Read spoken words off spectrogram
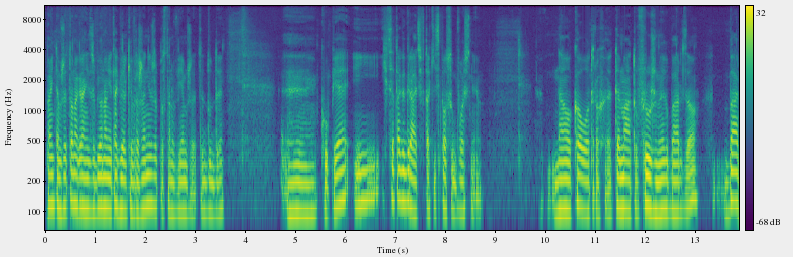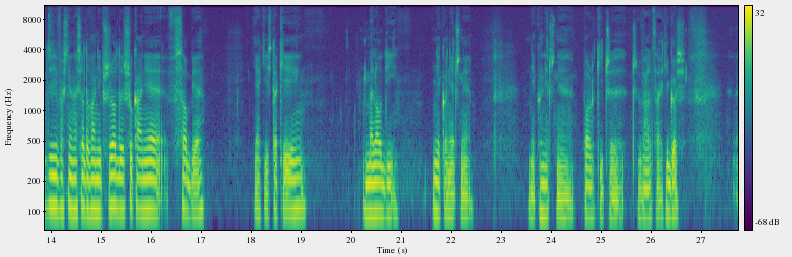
Pamiętam, że to nagranie zrobiło na mnie tak wielkie wrażenie, że postanowiłem, że te dudy yy, kupię i, i chcę tak grać w taki sposób właśnie naokoło trochę tematów różnych bardzo. Bardziej właśnie naśladowanie przyrody, szukanie w sobie jakiejś takiej melodii, niekoniecznie niekoniecznie polki czy, czy walca jakiegoś yy,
